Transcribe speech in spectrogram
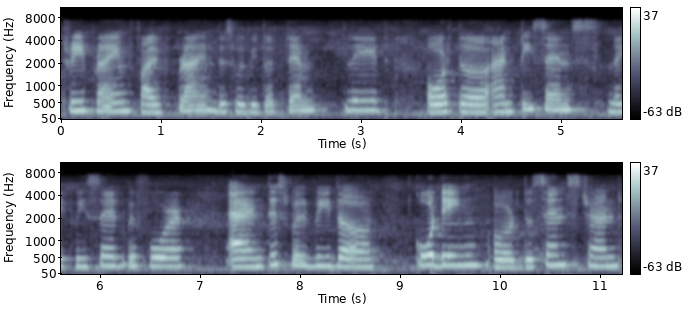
3 prime 5 prime this will be the template or the antisense like we said before and this will be the coding or the sense strand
